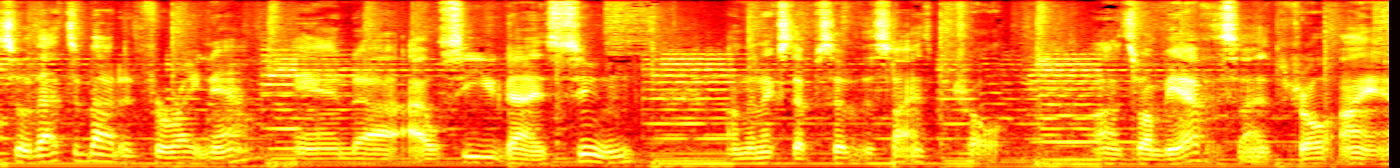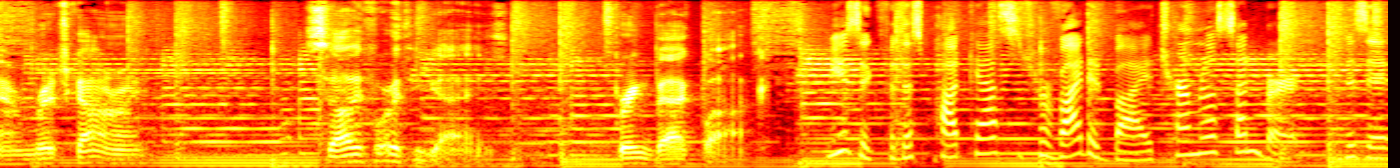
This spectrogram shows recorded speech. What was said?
so that's about it for right now, and uh, I will see you guys soon on the next episode of the Science Patrol. Uh, so, on behalf of the Science Patrol, I am Rich Conroy. Sally forth, you guys. Bring back Bach. Music for this podcast is provided by Terminal Sunburn. Visit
